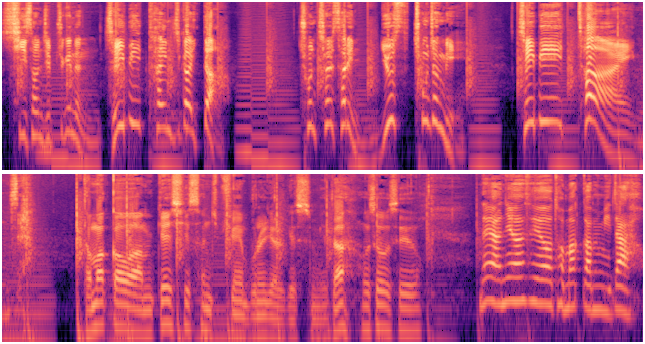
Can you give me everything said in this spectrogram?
시선 집중에는 JB타임즈가 있다 촌철살인 뉴스 총정리 JB타임즈 더마카와 함께 시선 집중의 문을 열겠습니다. 어서 오세요. 네, 안녕하세요. 더마카입니다.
